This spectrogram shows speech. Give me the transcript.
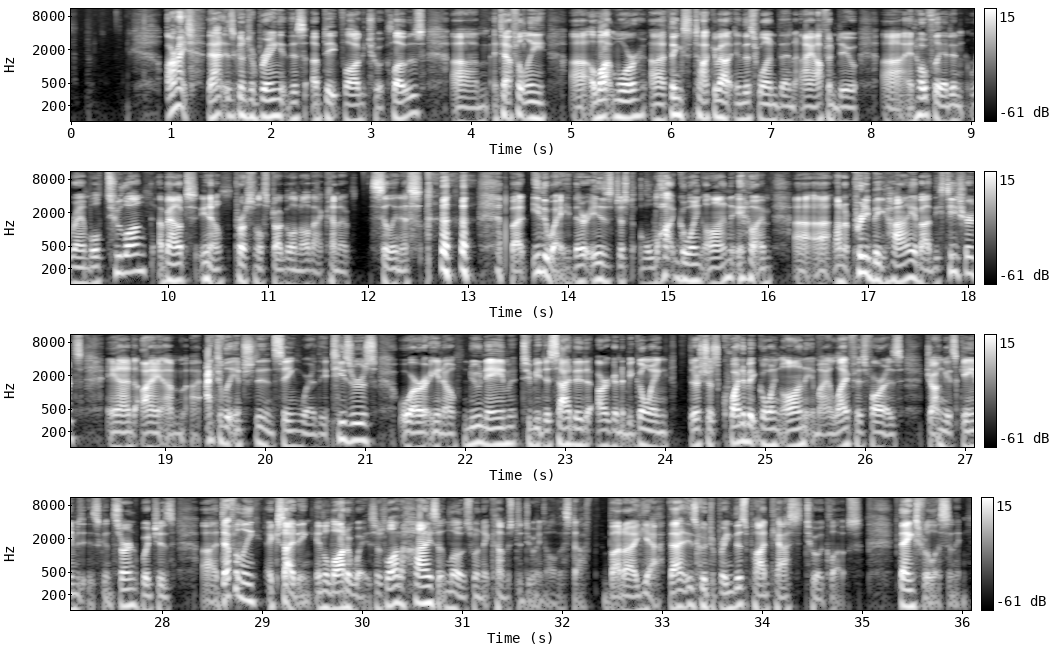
All right, that is going to bring this update vlog to a close. Um, definitely uh, a lot more uh, things to talk about in this one than I often do, uh, and hopefully I didn't ramble too long about you know personal struggle and all that kind of silliness. but either way, there is just a lot going on. You know, I'm uh, uh, on a pretty big high about these T-shirts, and I am actively interested in seeing where the teasers or you know new name to be decided are going to be going. There's just quite a bit going on in my life as far as John Gets Games is concerned, which is uh, definitely exciting in a lot of ways. There's a lot of highs and lows when it comes to doing all this stuff. But uh, yeah, that is going to bring this podcast to a close. Thanks for listening.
